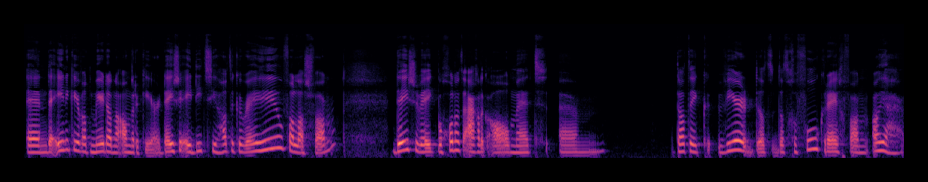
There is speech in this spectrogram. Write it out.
En de ene keer wat meer dan de andere keer. Deze editie had ik er weer heel veel last van. Deze week begon het eigenlijk al met ehm, dat ik weer dat, dat gevoel kreeg van: oh ja,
